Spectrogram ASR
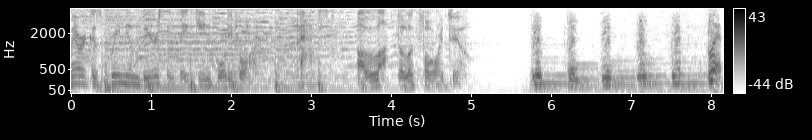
America's premium beer since 1844. Pabst. A lot to look forward to. Blip blip, blip, blip, blip. Blip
